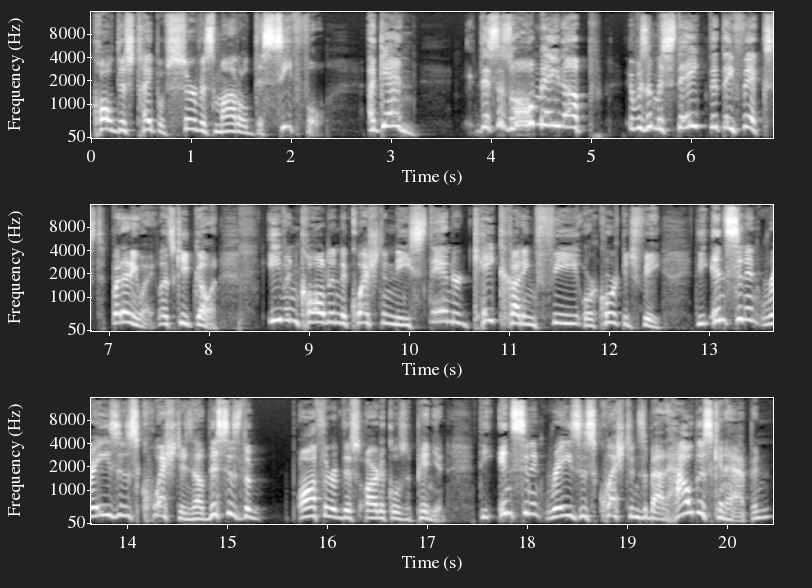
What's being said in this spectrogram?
called this type of service model deceitful. Again, this is all made up. It was a mistake that they fixed. But anyway, let's keep going. Even called into question the standard cake cutting fee or corkage fee. The incident raises questions. Now, this is the author of this article's opinion. The incident raises questions about how this can happen.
